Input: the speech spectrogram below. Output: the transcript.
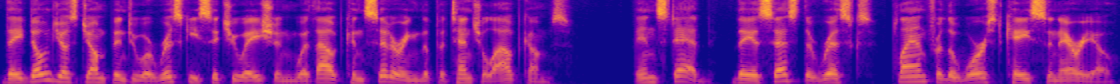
They don't just jump into a risky situation without considering the potential outcomes. Instead, they assess the risks, plan for the worst case scenario,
